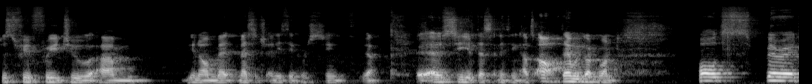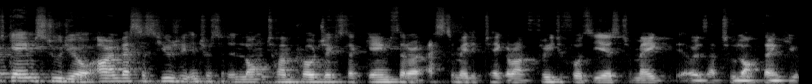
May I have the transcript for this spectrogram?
just feel free to, um, you know, me message anything interesting. Yeah, uh, see if there's anything else. Oh, there we got one. Bold Spirit Game Studio. Are investors usually interested in long-term projects like games that are estimated to take around three to four years to make? Or is that too long? Thank you.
